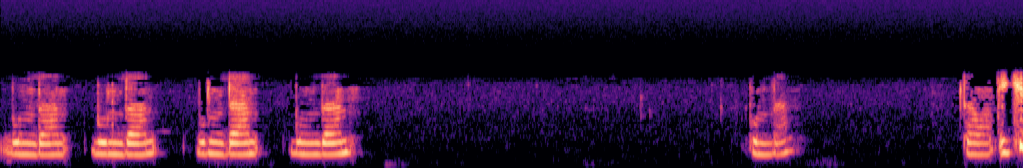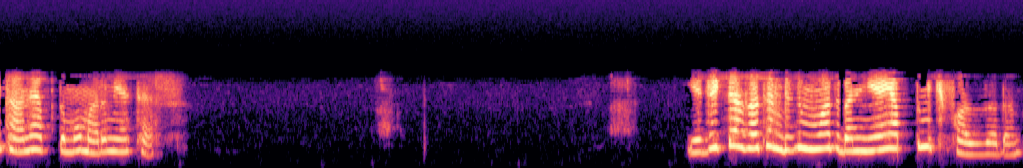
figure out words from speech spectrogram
bundan, bundan, bundan, bundan, bundan. Tamam. iki tane yaptım. Umarım yeter. Yedekten zaten bizim vardı. Ben niye yaptım ki fazladan?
